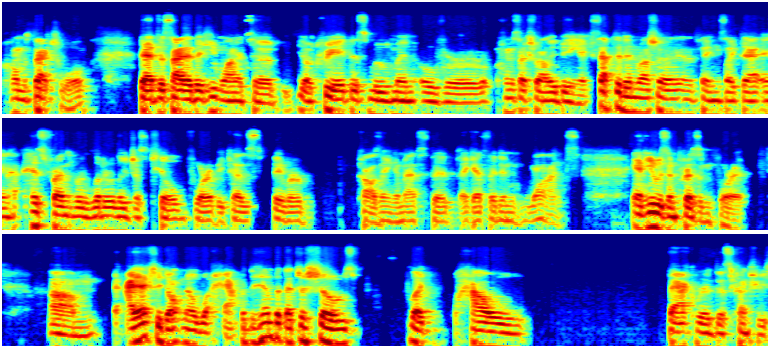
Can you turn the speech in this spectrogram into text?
homosexual that decided that he wanted to you know create this movement over homosexuality being accepted in Russia and things like that. And his friends were literally just killed for it because they were causing a mess that I guess they didn't want. And he was in prison for it. Um, I actually don't know what happened to him, but that just shows like how backward this country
